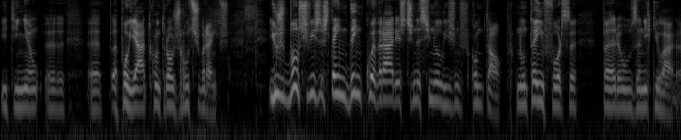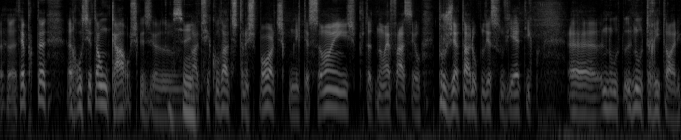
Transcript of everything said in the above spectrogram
e tinham uh, uh, apoiado contra os russos brancos. E os bolchevistas têm de enquadrar estes nacionalismos como tal, porque não têm força para os aniquilar. Até porque a Rússia está um caos, quer dizer, Sim. há dificuldades de transportes, comunicações, portanto não é fácil projetar o poder soviético uh, no, no território.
